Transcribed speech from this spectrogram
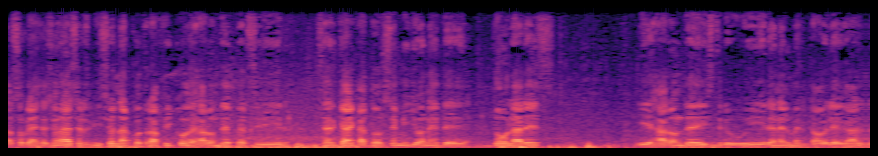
las organizaciones de servicio del narcotráfico dejaron de percibir cerca de 14 millones de dólares y dejaron de distribuir en el mercado ilegal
